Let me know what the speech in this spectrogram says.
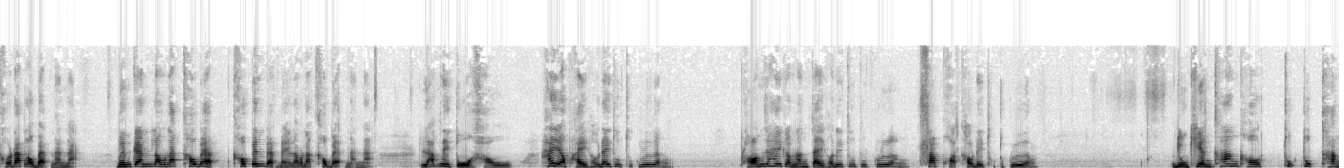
เขารักเราแบบนั้นอะเหมือนกันเรารักเขาแบบ เขาเป็นแบบไหนเรารักเขาแบบนั้นอะรักในตัวเขาให้อภัยเขาได้ทุก ๆ เรื่อง พร้อมจะให้กำลังใจเขาได้ทุก ๆ เรื่อง support เขาได้ทุก ๆ เรื่อง อยู่เคียงข้างเขาทุก ๆ ครั้ง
